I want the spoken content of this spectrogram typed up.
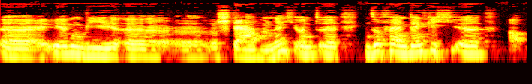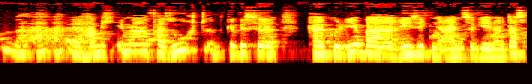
äh, irgendwie äh, sterben. Nicht? Und äh, insofern denke ich, äh, äh, habe ich immer versucht, gewisse kalkulierbare Risiken einzugehen. Und das,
